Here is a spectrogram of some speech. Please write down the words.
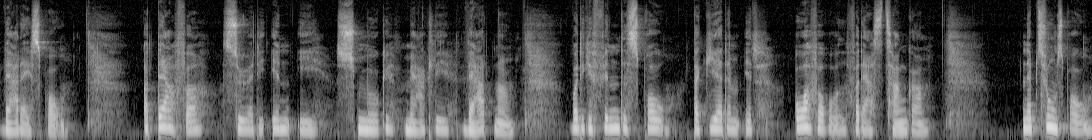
hverdagssprog. Og derfor søger de ind i smukke, mærkelige verdener, hvor de kan finde det sprog, der giver dem et ordforråd for deres tanker. Neptunsprog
